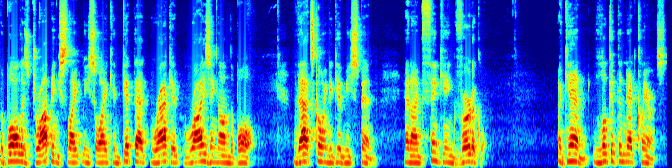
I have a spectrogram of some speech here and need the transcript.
The ball is dropping slightly so I can get that racket rising on the ball. That's going to give me spin. And I'm thinking vertical. Again, look at the net clearance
